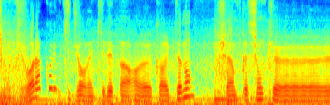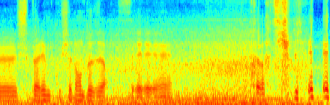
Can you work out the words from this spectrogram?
Et puis voilà quoi, une petite journée qui démarre euh, correctement. J'ai l'impression que je peux aller me coucher dans deux heures. C'est très particulier.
